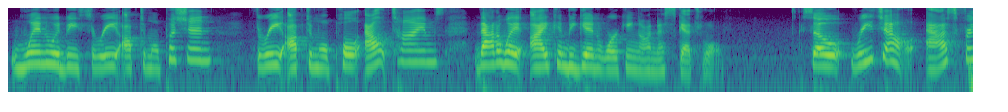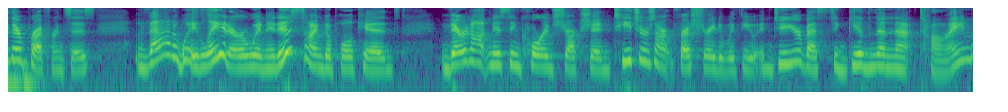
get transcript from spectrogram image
when would be 3 optimal push-in, 3 optimal pull-out times. That way I can begin working on a schedule." So reach out, ask for their preferences. That way, later, when it is time to pull kids, they're not missing core instruction. Teachers aren't frustrated with you, and do your best to give them that time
